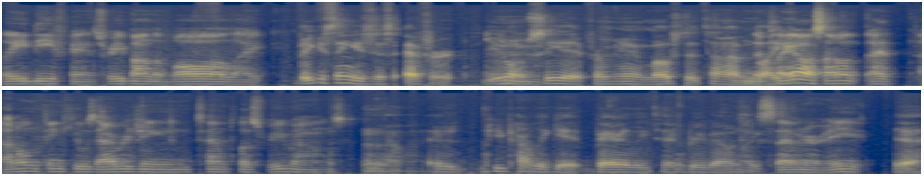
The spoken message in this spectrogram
play defense, rebound the ball. Like biggest thing is just effort. You don't Mhm. see it from him most of the time. in the like playoffs, I don't I, I don't think he was averaging ten plus rebounds, no, it he probably get barely ten rebounds. like seven or eight. Yeah.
